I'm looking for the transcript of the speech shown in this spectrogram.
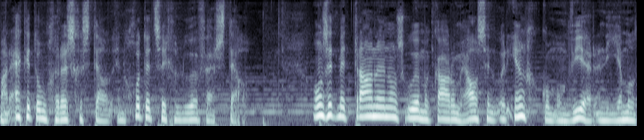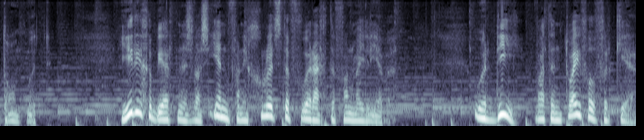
maar ek het hom gerusgestel en God het sy geloof herstel. Ons het met trane in ons oë mekaar omhels en ooreengekom om weer in die hemel te ontmoet. Hierdie gebeurtenis was een van die grootste voorregte van my lewe. Oor die wat in twyfel verkeer,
